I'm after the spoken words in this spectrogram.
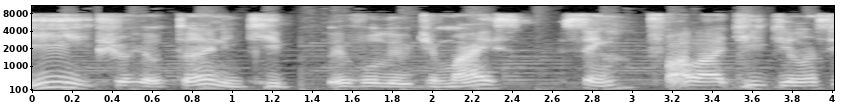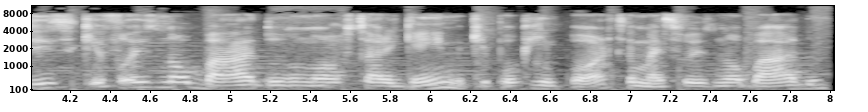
e Shohei que evoluiu demais, sem falar de Dylan Cease, que foi snobado no All-Star Game, que pouco importa, mas foi snobado,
